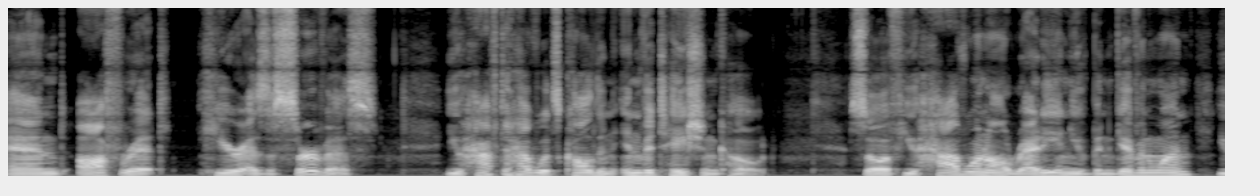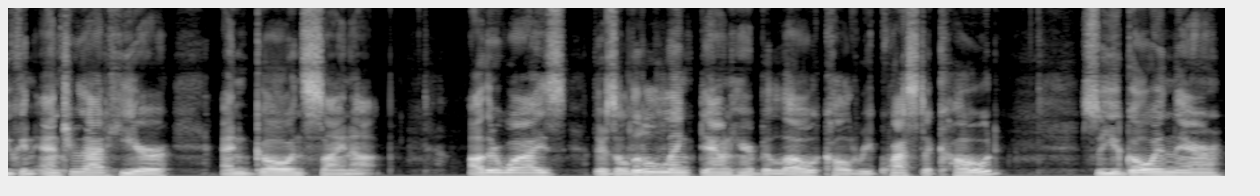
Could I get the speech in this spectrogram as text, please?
and offer it here as a service, you have to have what's called an invitation code. So if you have one already and you've been given one, you can enter that here and go and sign up. Otherwise, there's a little link down here below called Request a Code. So you go in there,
